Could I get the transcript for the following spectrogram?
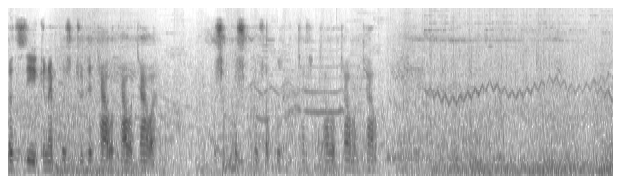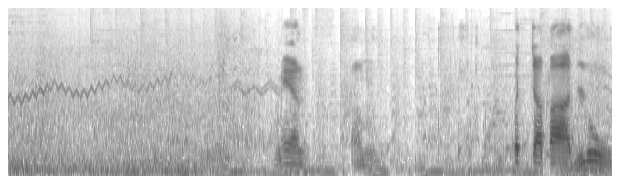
Let's see, can I push to the tower, tower, tower? Push up, push, push up, push, tower, tower, tower. Man. Um. But the balloon.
